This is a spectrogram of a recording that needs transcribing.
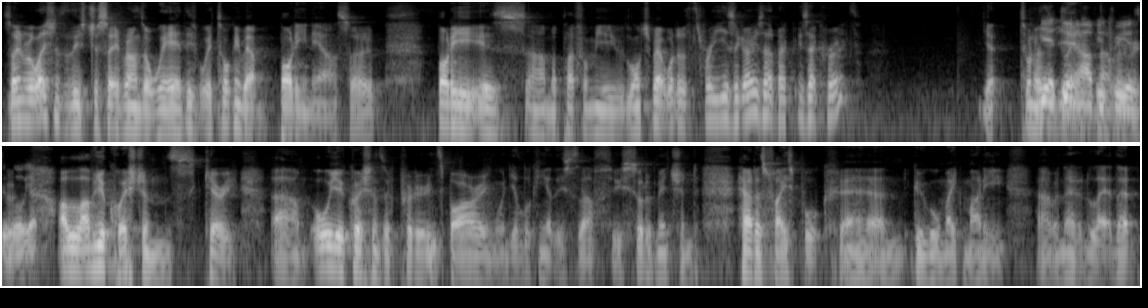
So in relation to this, just so everyone's aware, this, we're talking about Boti now. So Boti is um, a platform you launched about what three years ago. Is that back, is that correct? Yeah, two and a, Yeah, two and a half no, three years ago. Yeah. I love your questions, Kerry. Um, all your questions are pretty inspiring when you're looking at this stuff. You sort of mentioned how does Facebook and Google make money, um, and that that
